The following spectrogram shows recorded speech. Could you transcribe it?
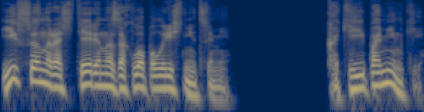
Исон растерянно захлопал ресницами. «Какие поминки?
